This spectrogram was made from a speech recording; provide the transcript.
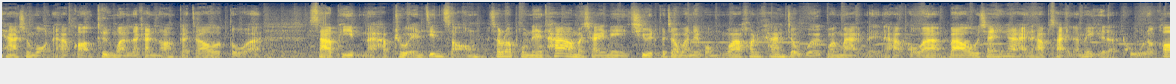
4-5 ชั่วโมงนะครับ ก็ครึ่งวันแล้วกันเนาะกับเจ้าตัวซาวพีดนะครับ True Engine 2สำหรับผมเนี่ยถ้าเอามาใช้ในชีวิตประจำวันเนี่ยผมว่าค่อนข้างจะเวิร์กมาก ๆ เลยนะครับ เพราะว่าเบาใช้ง่ายนะครับ ใส่แล้วไม่อึดอัดหูแล้วก็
